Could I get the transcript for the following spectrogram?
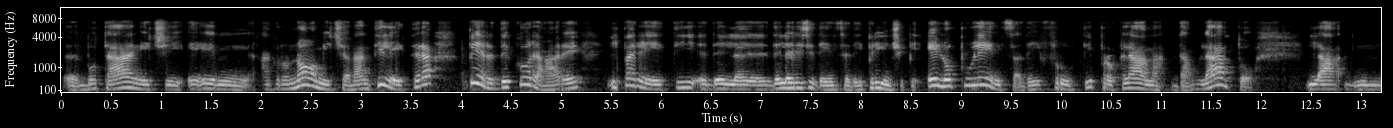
eh, botanici e mh, mm, agronomici avanti lettera per decorare i pareti del, delle residenze dei principi. E l'opulenza dei frutti proclama da un lato la mh,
